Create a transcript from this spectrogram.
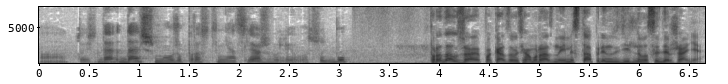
А, то есть да- дальше мы уже просто не отслеживали его судьбу. Продолжаю показывать вам разные места принудительного содержания.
